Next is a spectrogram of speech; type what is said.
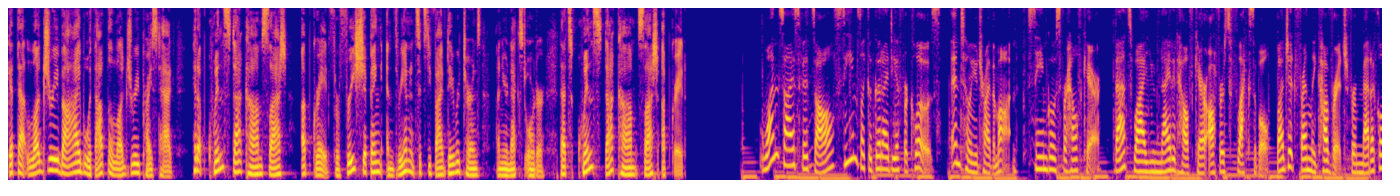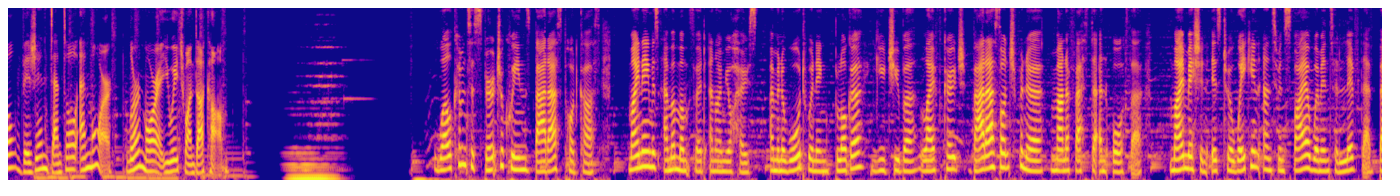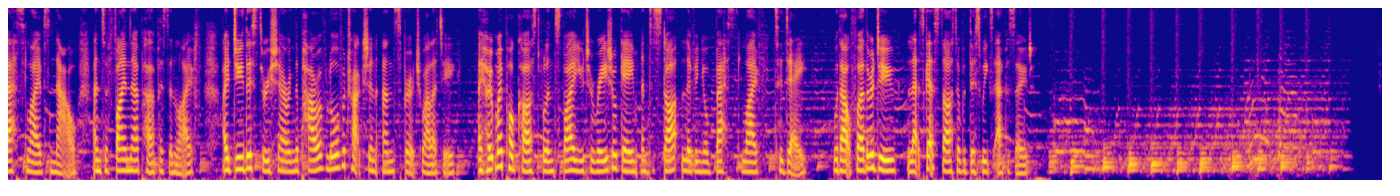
Get that luxury vibe without the luxury price tag. Hit up quince.com slash upgrade for free shipping and 365 day returns on your next order. That's quince.com slash upgrade. One size fits all seems like a good idea for clothes until you try them on. Same goes for healthcare. That's why United Healthcare offers flexible, budget friendly coverage for medical, vision, dental, and more. Learn more at uhone.com. Welcome to Spiritual Queen's Badass Podcast. My name is Emma Mumford and I'm your host. I'm an award winning blogger, YouTuber, life coach, badass entrepreneur, manifester, and author. My mission is to awaken and to inspire women to live their best lives now and to find their purpose in life. I do this through sharing the power of law of attraction and spirituality. I hope my podcast will inspire you to raise your game and to start living your best life today. Without further ado, let's get started with this week's episode.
